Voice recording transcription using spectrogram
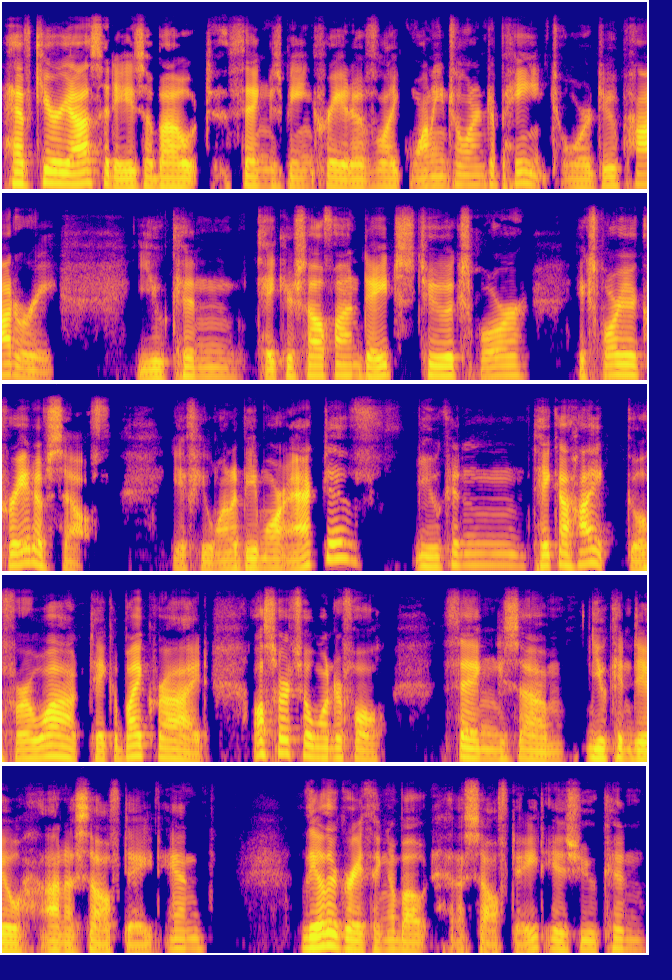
have curiosities about things being creative, like wanting to learn to paint or do pottery, you can take yourself on dates to explore explore your creative self. If you want to be more active, you can take a hike, go for a walk, take a bike ride, all sorts of wonderful things um, you can do on a self date. And the other great thing about a self date is you can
